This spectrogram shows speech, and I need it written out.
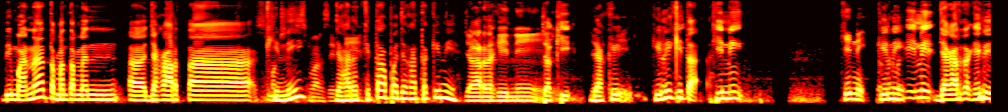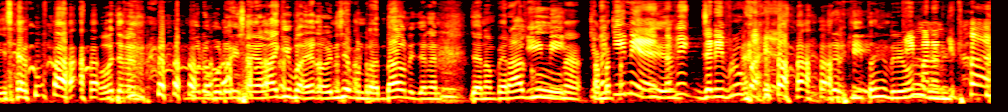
di mana teman-teman eh, Jakarta kini, Smart. Jakarta kita apa Jakarta kini? Jakarta kini. Jaki. Jaki kini kita Kini. Kini kini Kini. Jakarta kini saya lupa. Oh jangan bodoh-bodohi saya lagi pak ya kalau ini saya beneran tahu nih jangan jangan sampai ragu. Kini. Nah, kita kini ya, iya. tapi jadi berubah ya. Dari kita yang dari mana? Kita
